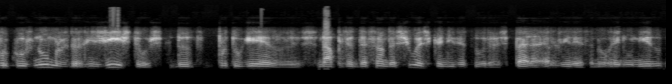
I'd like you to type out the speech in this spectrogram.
porque os números de registros de portugueses na apresentação das suas candidaturas para a residência no Reino Unido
